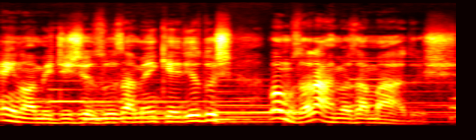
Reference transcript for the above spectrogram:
Em nome de Jesus, amém, queridos. Vamos orar, meus amados.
